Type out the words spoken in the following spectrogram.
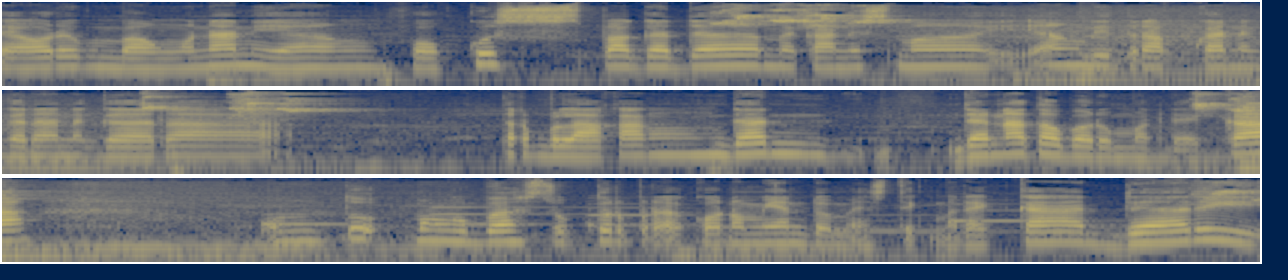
Teori pembangunan yang fokus pada mekanisme yang diterapkan negara-negara terbelakang dan dan atau baru merdeka untuk mengubah struktur perekonomian domestik mereka dari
